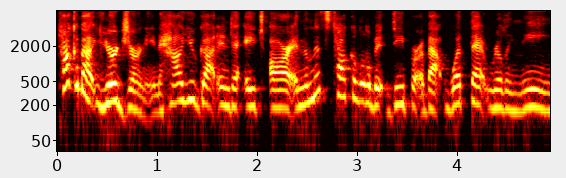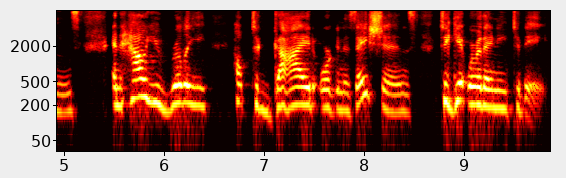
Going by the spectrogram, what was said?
talk about your journey and how you got into HR. And then let's talk a little bit deeper about what that really means and how you really help to guide organizations to get where they need to be.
